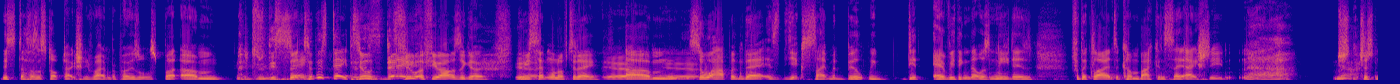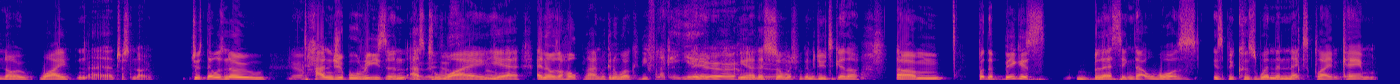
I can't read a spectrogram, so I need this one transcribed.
This hasn't stopped actually writing proposals, but um, To this day. to this day, To till, this day. till a few hours ago, we sent one off today. Yeah, Um, yeah. So what happened there is the excitement built. We did everything that was needed for the client to come back and say, actually, nah, just, Nah. just no. Why? Nah, just no. Just there was no Yeah. tangible reason as to why. Yeah, and there was a whole plan. We're going to work with you for like a year. Yeah, you know, there's so much we're going to do together. Um, but the biggest blessing that was is because when the next client came.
